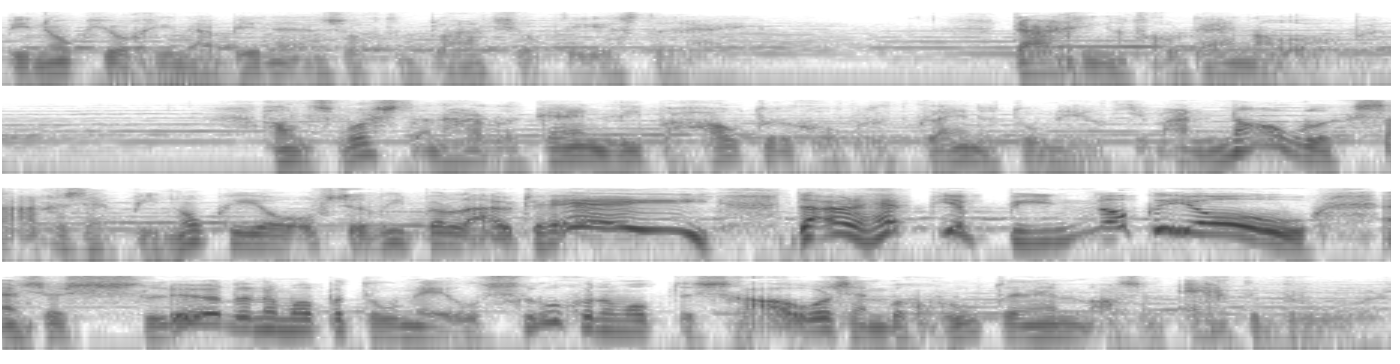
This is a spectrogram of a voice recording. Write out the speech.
Pinocchio ging naar binnen en zocht een plaatsje op de eerste rij. Daar ging het gordijn al open. Hans Worst en Harlekijn liepen houterig over het kleine toneeltje... maar nauwelijks zagen zij Pinocchio of ze riepen luid... Hé, hey, daar heb je Pinocchio! En ze sleurden hem op het toneel, sloegen hem op de schouders... en begroetten hem als een echte broer.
